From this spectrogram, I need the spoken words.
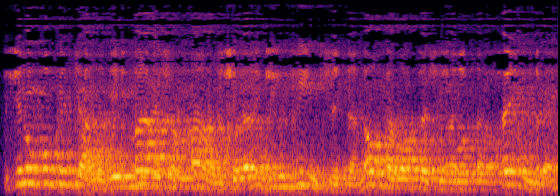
Perché non comprendiamo che il male fa male, c'è la legge intrinseca, non una volta sì, una volta no, sempre.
